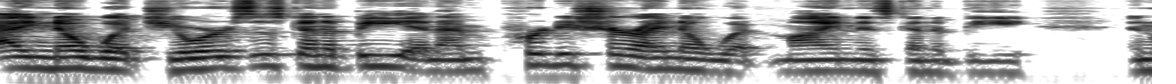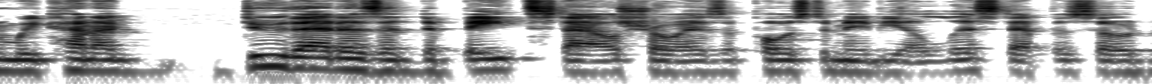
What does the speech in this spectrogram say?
I know what yours is going to be, and I'm pretty sure I know what mine is going to be. And we kind of do that as a debate style show as opposed to maybe a list episode.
